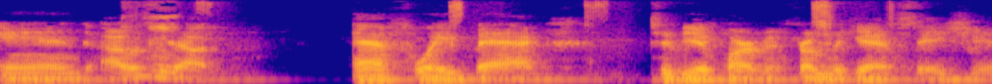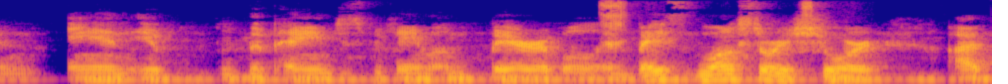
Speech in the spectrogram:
and I was about halfway back to the apartment from the gas station, and it the pain just became unbearable. And bas long story short, I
